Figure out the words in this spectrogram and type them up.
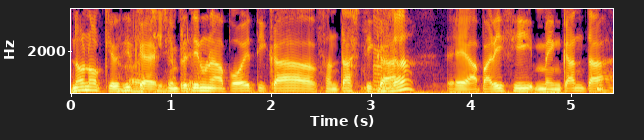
No, no, quiero decir que China, siempre creo. tiene una poética fantástica. ¿verdad? Eh, Aparici me encanta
